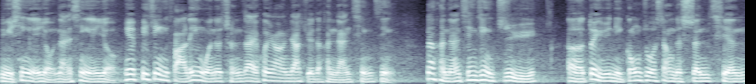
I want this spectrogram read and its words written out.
女性也有，男性也有，因为毕竟法令纹的存在会让人家觉得很难亲近。那很难亲近之余，呃，对于你工作上的升迁，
